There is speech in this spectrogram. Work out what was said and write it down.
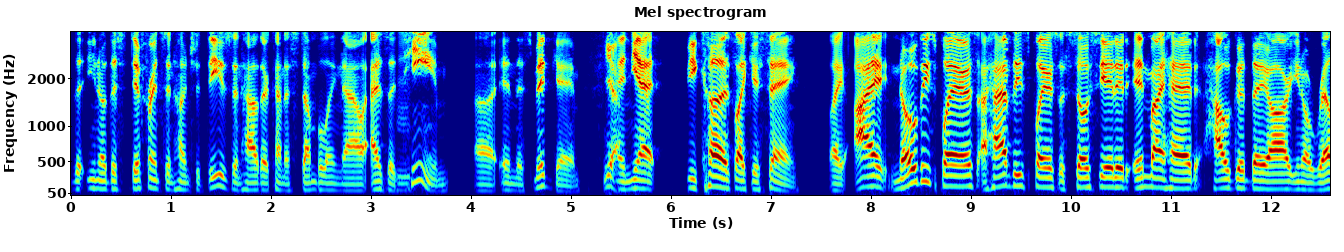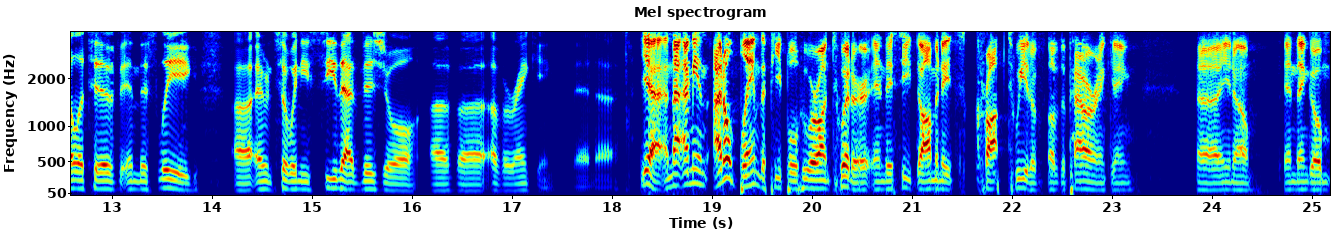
that you know this difference in hundred thieves and how they're kind of stumbling now as a Mhm. team uh, in this mid game Yeah. and yet because like you're saying like i know these players i have these players associated in my head how good they are you know relative in this league uh, and so when you see that visual of uh, of a ranking then uh, Yeah, and I mean, I don't blame the people who are on Twitter and they see Dominate's crop tweet of, of the power ranking, uh, you know, and then go,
